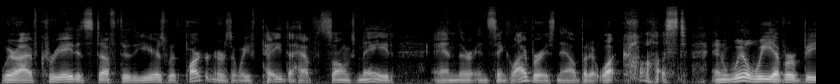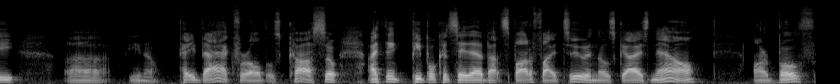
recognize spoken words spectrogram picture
where I've created stuff through the years with partners and we've paid to have songs made and they're in Sync libraries now, but at what cost? And will we ever be, uh, you know, paid back for all those costs? So I think people could say that about Spotify too. And those guys now are both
